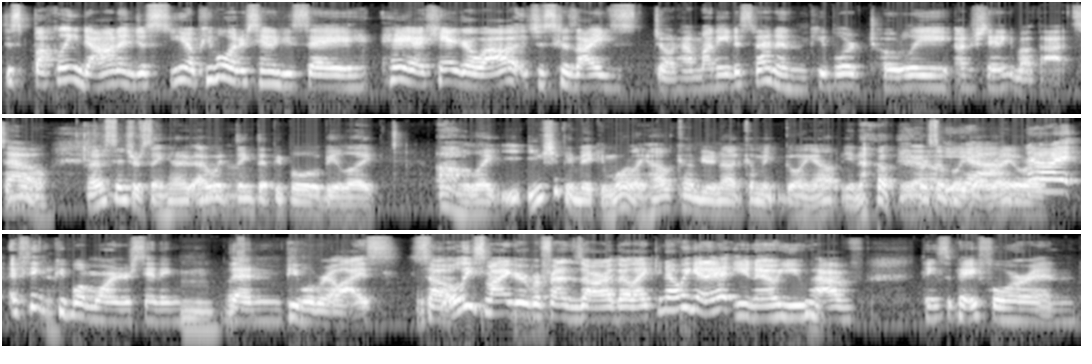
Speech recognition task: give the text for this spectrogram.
Just buckling down and just, you know, people understand if you say, hey, I can't go out. It's just because I just don't have money to spend. And people are totally understanding about that. So, That's interesting. I, I would think that people would be like, "Oh, like you should be making more. Like, how come you're not coming going out? You know, Yeah. or something yeah. like that, right?" Or no, I, I think people are more understanding Mm, than people realize. So good. at least my group of friends are. They're like, you know, we get it. You know, you have things to pay for, and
